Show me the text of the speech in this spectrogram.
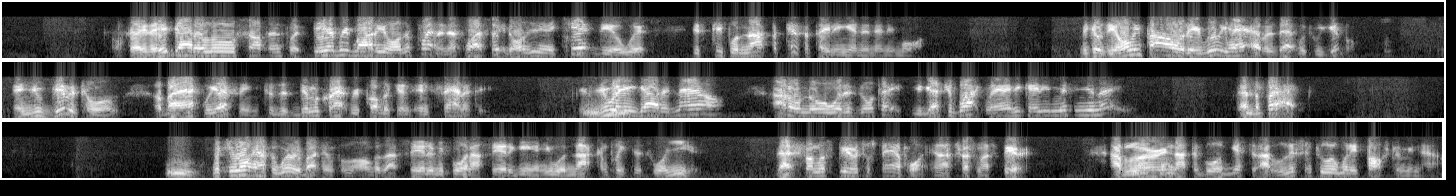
Okay, they got a little something for everybody on the planet. That's why I say the only thing they can't deal with is people not participating in it anymore because the only power they really have is that which we give them, and you give it to them by acquiescing to this Democrat Republican insanity. If you ain't got it now, I don't know what it's gonna take. You got your black man; he can't even mention your name. That's a fact. Mm. But you won't have to worry about him for long because I've said it before and I'll say it again. He will not complete this for years. That's from a spiritual standpoint, and I trust my spirit. I've learned not to go against it. I listen to it when he talks to me now.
